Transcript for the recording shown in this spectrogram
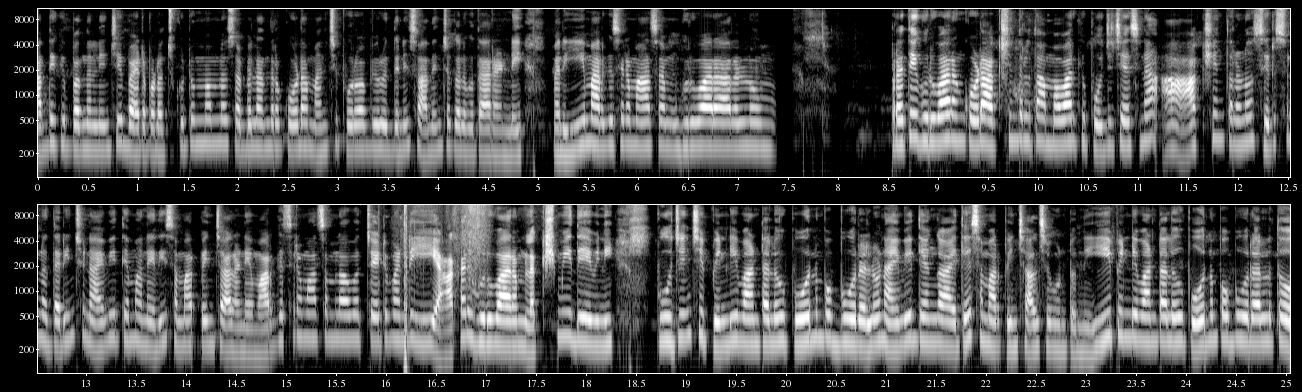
ఆర్థిక ఇబ్బందుల నుంచి బయటపడవచ్చు కుటుంబంలో సభ్యులందరూ కూడా మంచి పూర్వాభివృద్ధిని సాధించగలుగుతారండి. మరి ఈ మార్గశిర మాసం గురువారాలను ప్రతి గురువారం కూడా అక్షింతలతో అమ్మవారికి పూజ చేసిన ఆ అక్షింతలను శిరస్సును ధరించి నైవేద్యం అనేది సమర్పించాలనే మార్గశిర మాసంలో వచ్చేటువంటి ఈ ఆఖరి గురువారం లక్ష్మీదేవిని పూజించి పిండి వంటలు పూర్ణపు బూరలు నైవేద్యంగా అయితే సమర్పించాల్సి ఉంటుంది. ఈ పిండి వంటలు పూర్ణపు బూరలతో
